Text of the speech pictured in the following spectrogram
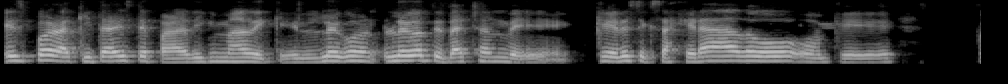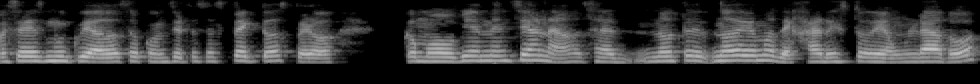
es para quitar este paradigma de que luego, luego te tachan de que eres exagerado o que pues eres muy cuidadoso con ciertos aspectos, pero como bien menciona, o sea, no, te, no debemos dejar esto de a un lado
